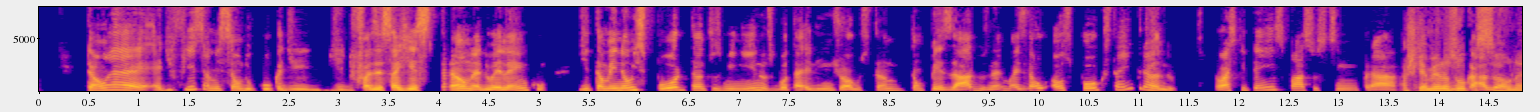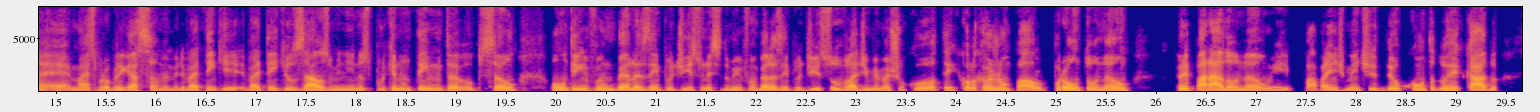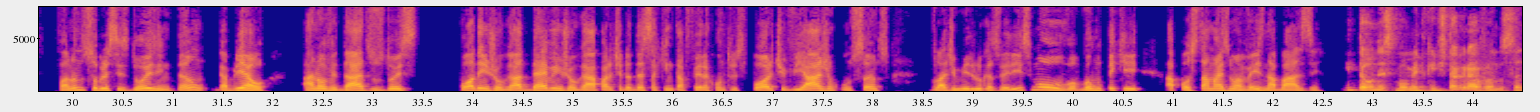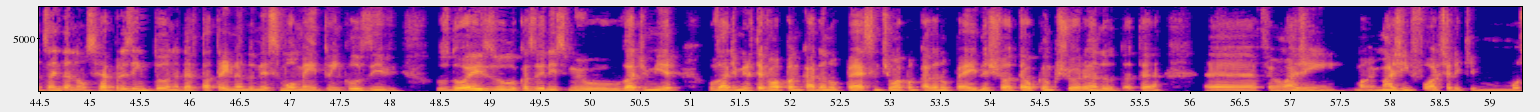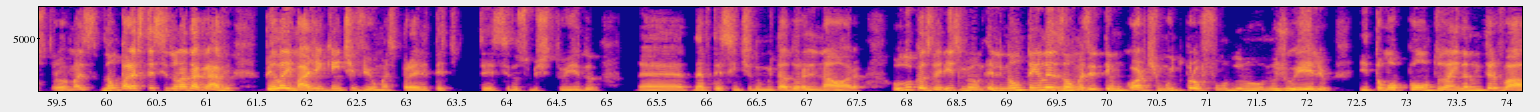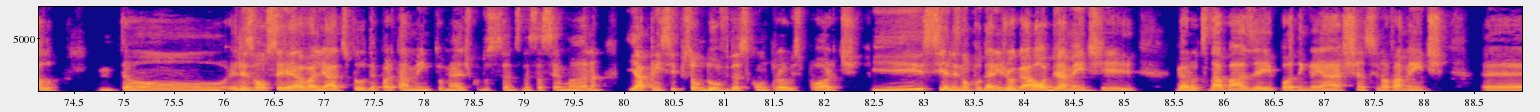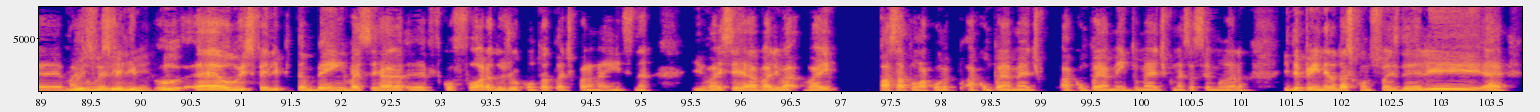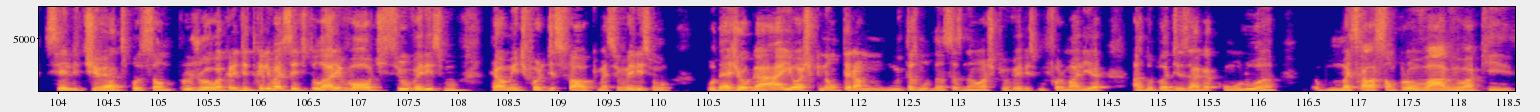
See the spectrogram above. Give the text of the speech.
Então é, é difícil a missão do Cuca de, de, de fazer essa gestão né, do elenco de também não expor tantos meninos, botar ele em jogos tão, tão pesados, né? Mas ao, aos poucos está entrando. Eu acho que tem espaço sim para. Acho que é menos opção, caso... né? É mais por obrigação mesmo. Ele vai ter, que, vai ter que usar os meninos porque não tem muita opção. Ontem foi um belo exemplo disso, nesse domingo foi um belo exemplo disso. O Vladimir machucou, tem que colocar o João Paulo pronto ou não, preparado ou não, e aparentemente ele deu conta do recado. Falando sobre esses dois, então, Gabriel, há novidades, os dois podem jogar, devem jogar a partida dessa quinta-feira contra o esporte, viajam com o Santos, Vladimir e Lucas Veríssimo, ou vamos ter que apostar mais uma vez na base? Então, nesse momento que a gente está gravando, o Santos ainda não se representou, né? Deve estar tá treinando nesse momento, inclusive. Os dois, o Lucas Veríssimo e o Vladimir. O Vladimir teve uma pancada no pé, sentiu uma pancada no pé e deixou até o campo chorando. Até é, foi uma imagem, uma imagem forte ali que mostrou, mas não parece ter sido nada grave pela imagem que a gente viu. Mas para ele ter ter sido substituído, é, deve ter sentido muita dor ali na hora. O Lucas Veríssimo, ele não tem lesão, mas ele tem um corte muito profundo no, no joelho e tomou pontos ainda no intervalo. Então, eles vão ser reavaliados pelo departamento médico do Santos nessa semana. E a princípio são dúvidas contra o esporte. E se eles não puderem jogar, obviamente, garotos da base aí podem ganhar a chance novamente. É, mas Luiz o Luiz Felipe, Felipe o, é, o Luiz Felipe também vai ser é, ficou fora do jogo contra o Atlético Paranaense, né? E vai ser reavaliado, vai passar por um acompanhamento, acompanhamento médico nessa semana e dependendo das condições dele, é, se ele tiver à disposição para o jogo, acredito que ele vai ser titular e volte se o Veríssimo realmente for desfalque. Mas se o Veríssimo puder jogar, eu acho que não terá muitas mudanças, não. Acho que o Veríssimo formaria a dupla de zaga com o Luan uma escalação provável aqui,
